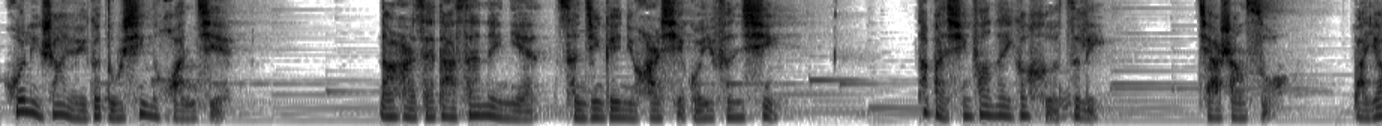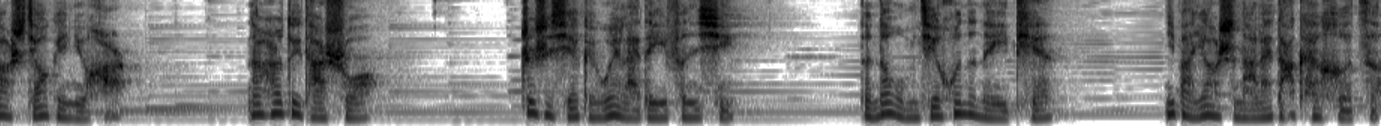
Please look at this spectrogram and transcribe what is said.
婚礼上有一个读信的环节，男孩在大三那年曾经给女孩写过一封信，他把信放在一个盒子里，加上锁，把钥匙交给女孩，男孩对她说。这是写给未来的一封信，等到我们结婚的那一天，你把钥匙拿来打开盒子，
